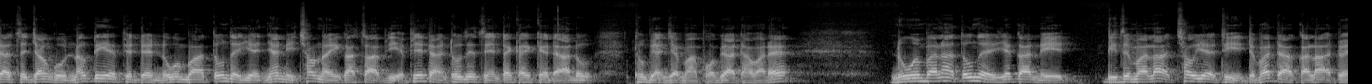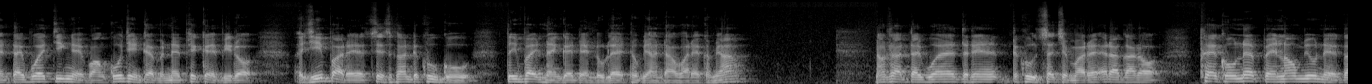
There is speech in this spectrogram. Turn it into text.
တပ်စစ်ကြောင်းကိုနောက်တရက်ဖြစ်တဲ့နိုဝင်ဘာ30ရက်ညနေ6နာရီကစပြီးအပြင်းထန်ထိုးစစ်ဆင်တိုက်ခိုက်ခဲ့တာလို့ထုတ်ပြန်ချက်မှာဖော်ပြထားပါတယ်။နိုဝင်ဘာလ30ရက်ကနေဒီဇင်ဘာလ6ရက်အထိတပတ်တာကာလအတွင်းတိုက်ပွဲကြီးငယ်ပေါင်း9ကြိမ်ထက်မနည်းဖြစ်ခဲ့ပြီးတော့အရေးပါတဲ့စစ်စခန်းတစ်ခုကိုသိမ်းပိုက်နိုင်ခဲ့တယ်လို့လည်းထုတ်ပြန်ထားပါတယ်ခင်ဗျာ။ နောက်ထပ်တိုက်ပွဲသတင်းတစ်ခုဆက်ချင်ပါတယ်အဲ့ဒါကတော့ဖဲခုံနဲ့ပင်လောင်းမြို့နယ်က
